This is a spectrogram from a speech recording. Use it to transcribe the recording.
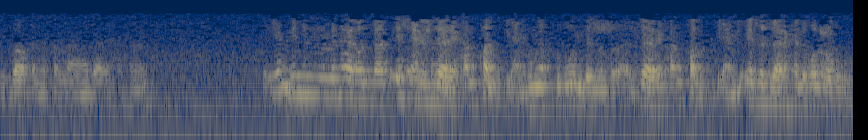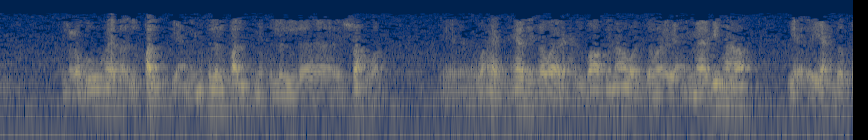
الباطن يسمى جارحة؟ يعني من من هذا الباب إيش يعني الجارحة؟ القلب يعني هم يقصدون بالجارحة القلب. يعني إيش الجارحة؟ اللي هو العضو. العضو هذا القلب يعني مثل القلب مثل الشهوة. وهذه جوارح الباطنة والجوارح يعني ما بها يحدث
